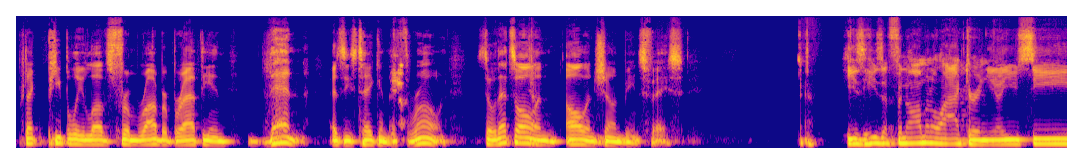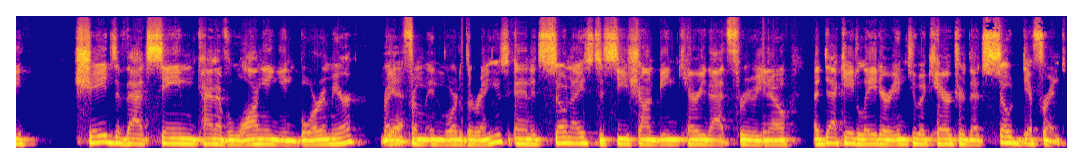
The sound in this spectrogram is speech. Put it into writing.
protect people he loves from Robert Baratheon then as he's taken the yeah. throne. So that's all yeah. in all in Sean Bean's face. Yeah. He's he's a phenomenal actor, and you know you see shades of that same kind of longing in Boromir, right from in Lord of the Rings, and it's so nice to see Sean Bean carry that through. You know, a decade later into a character that's so different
